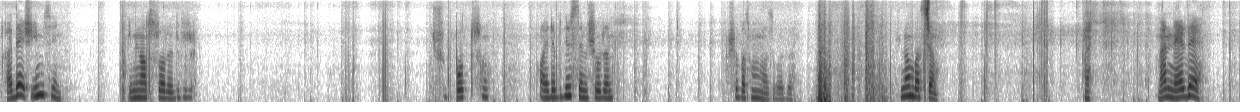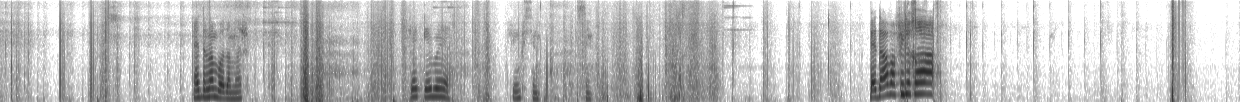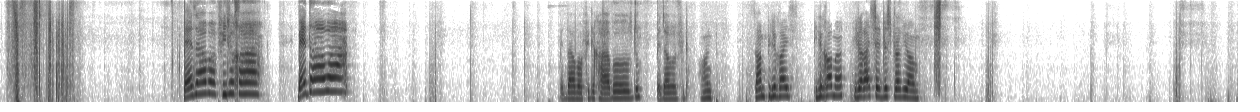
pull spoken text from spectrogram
Kardeş iyi misin? Kimin altısı oluyor dur. Şu botu ayırabilirsem şuradan. Şu basmam lazım galiba. Şuna mı basacağım? Heh. Lan nerede? Nerede lan bu adamlar? Jack gel buraya. Kimsin? Sin. Bedava filika. Bedava filika. Bedava. Bedava filika buldum. Bedava filika. Sen filikayız. Filika mı? Filikayı serbest bırakıyorum.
